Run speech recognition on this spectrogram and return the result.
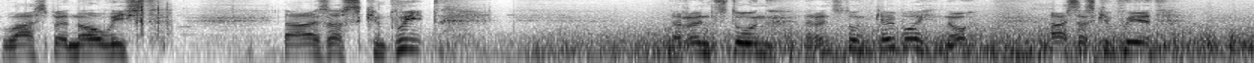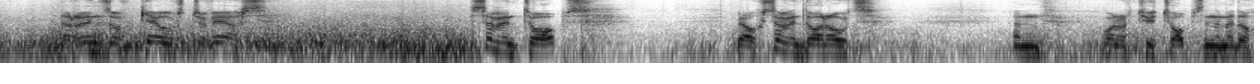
Last but not least, that is us complete. The Rinstone, the Rinstone Cowboy? No, that's us completed. The Rhinns of Kells Traverse. Seven tops, well seven Donalds and one or two tops in the middle.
